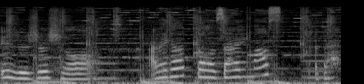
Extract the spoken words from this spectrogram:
一直支持哦。ありがとうございます。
